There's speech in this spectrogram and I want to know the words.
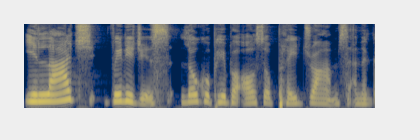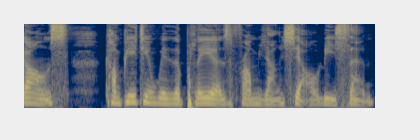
In large villages, local people also play drums and guns, competing with the players from Yangxie or Lishan.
